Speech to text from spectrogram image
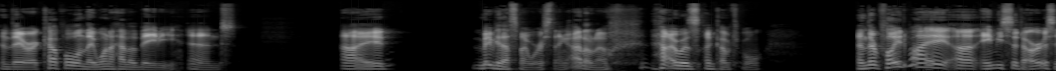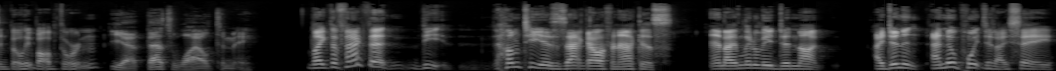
And they're a couple, and they want to have a baby, and I maybe that's my worst thing. I don't know. I was uncomfortable. And they're played by uh, Amy Sedaris and Billy Bob Thornton Yeah, that's wild to me. like the fact that the Humpty is Zach Galifianakis, and I literally did not, I didn't, at no point did I say,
